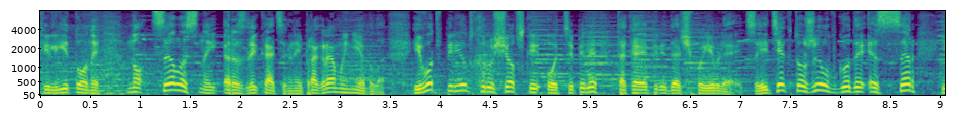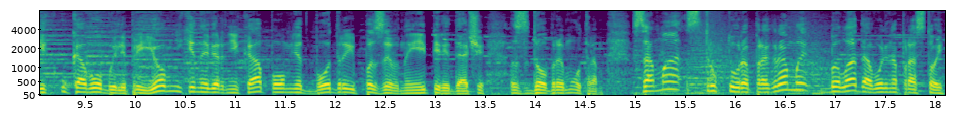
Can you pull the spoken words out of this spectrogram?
фильетоны. Но целостной развлекательной программы не было. И вот в период хрущевской оттепели такая передача появляется. И те, кто жил в годы СССР и у кого были приемники, наверняка помнят бодрые позывные передачи «С добрым утром». Сама структура программы была довольно простой простой.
